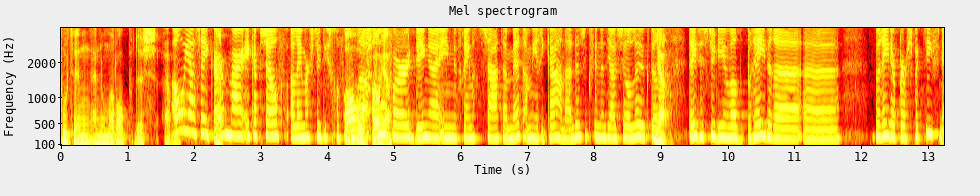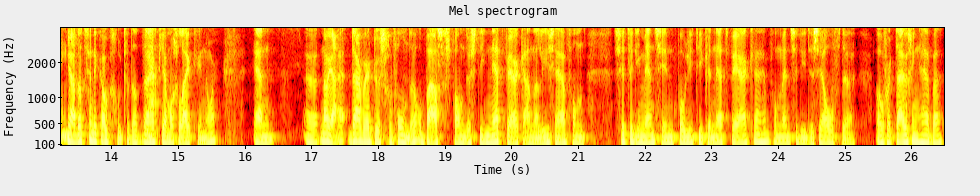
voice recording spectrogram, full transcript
Poetin en noem maar op. Dus ehm, Oh ja, zeker. Ja. Maar ik heb zelf alleen maar studies gevonden Oh, zo, ja. over dingen in de Verenigde Staten met Amerikanen. Dus ik vind het juist heel leuk dat Ja. deze studie een wat bredere, eh, breder perspectief neemt. ja, dat vind ik ook goed. Dat, daar heb je helemaal gelijk in hoor. En eh, nou ja, daar werd dus gevonden op basis van dus die netwerkanalyse hè, van zitten die mensen in politieke netwerken van mensen die dezelfde overtuiging hebben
